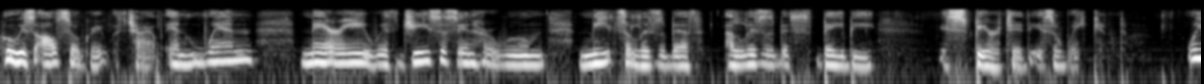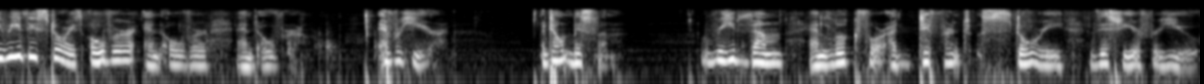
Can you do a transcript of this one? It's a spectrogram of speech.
who is also great with child. And when Mary, with Jesus in her womb, meets Elizabeth, Elizabeth's baby is spirited, is awakened. We read these stories over and over and over every year. I don't miss them. Read them and look for a different story this year for you.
